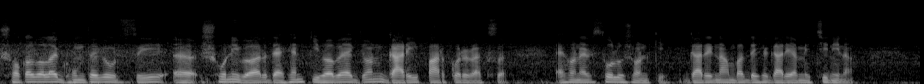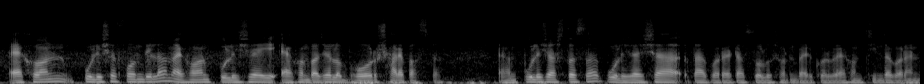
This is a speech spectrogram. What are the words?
সকালবেলায় ঘুম থেকে উঠছি শনিবার। দেখেন কীভাবে একজন গাড়ি পার করে রাখছে। এখন এর সলিউশন কি? গাড়ির নাম্বার দেখে গাড়ি আমি চিনি না। এখন পুলিশে ফোন দিলাম, এখন পুলিশে এখন বাজে হলো ভোর সাড়ে পাঁচটা। এখন পুলিশ আসতেছে, পুলিশ এসে তারপরে এটা সলিউশন বের করবে। এখন চিন্তা করেন,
